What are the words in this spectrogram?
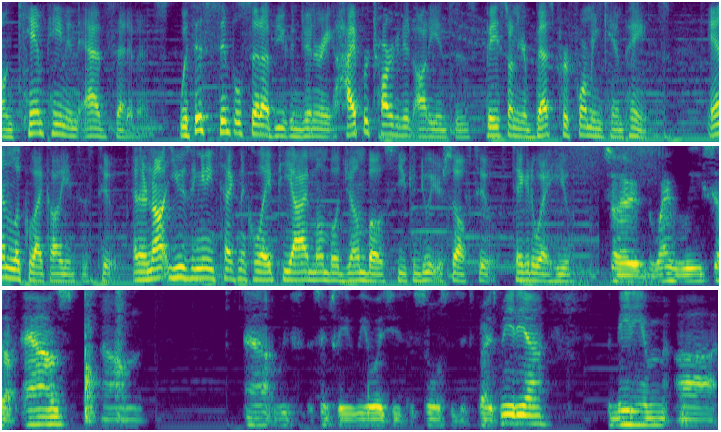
on campaign and ad set events. With this simple setup, you can generate hyper targeted audiences based on your best performing campaigns and lookalike audiences too. And they're not using any technical API mumbo jumbo, so you can do it yourself too. Take it away, Hugh. So the way we set up ours, um, uh, we've essentially we always use the source as exposed media. The medium uh,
